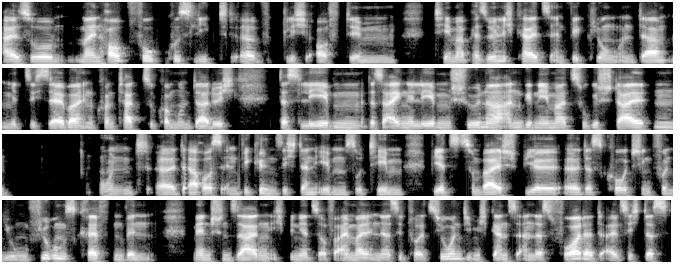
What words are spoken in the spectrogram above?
also mein Hauptfokus liegt äh, wirklich auf dem Thema Persönlichkeitsentwicklung und da mit sich selber in Kontakt zu kommen und dadurch das Leben, das eigene Leben schöner, angenehmer zu gestalten. Und äh, daraus entwickeln sich dann eben so Themen wie jetzt zum Beispiel äh, das Coaching von jungen Führungskräften, wenn Menschen sagen, ich bin jetzt auf einmal in einer Situation, die mich ganz anders fordert, als ich das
